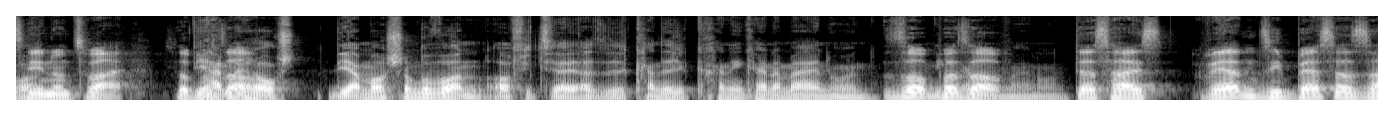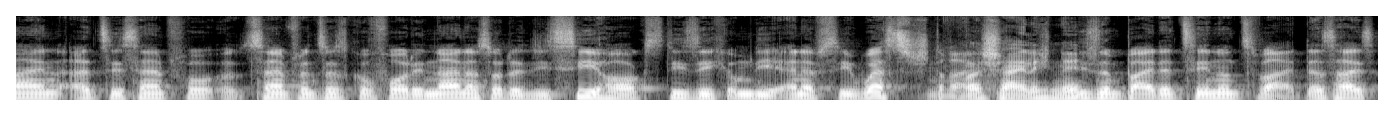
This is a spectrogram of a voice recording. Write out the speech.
sind 10 und 2. So, Die haben, auch, die haben auch schon gewonnen, offiziell. Also kann, kann ihn keiner mehr einholen. So, pass auf. Das heißt, werden sie besser sein als die San, San Francisco 49ers oder die Seahawks, die sich um die NFC West streiten? Wahrscheinlich Die nicht. sind beide 10 und 2. Das heißt,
